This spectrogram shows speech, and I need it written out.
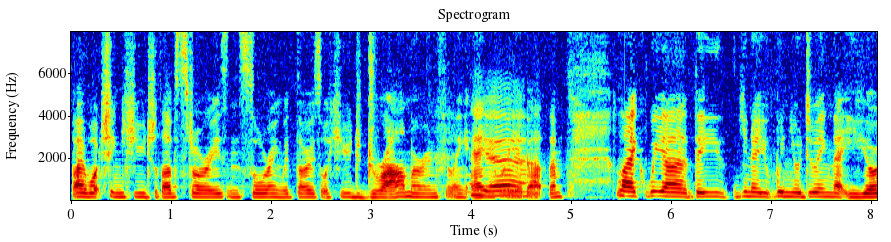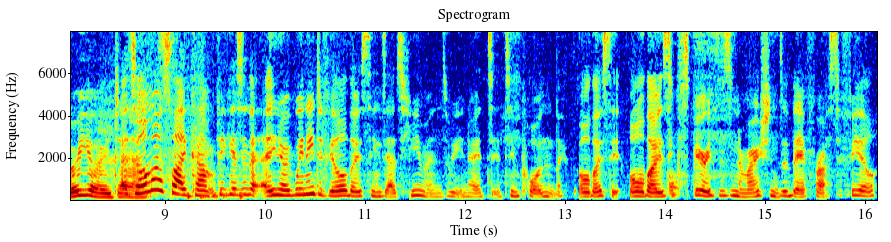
by watching huge love stories and soaring with those or huge drama and feeling angry Yeah. about them. Like we are the, you know, when you're doing that yo-yo dance. It's almost like um because the, you know we need to feel all those things as humans. We you know it's it's important that all those all those experiences and emotions are there for us to feel.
